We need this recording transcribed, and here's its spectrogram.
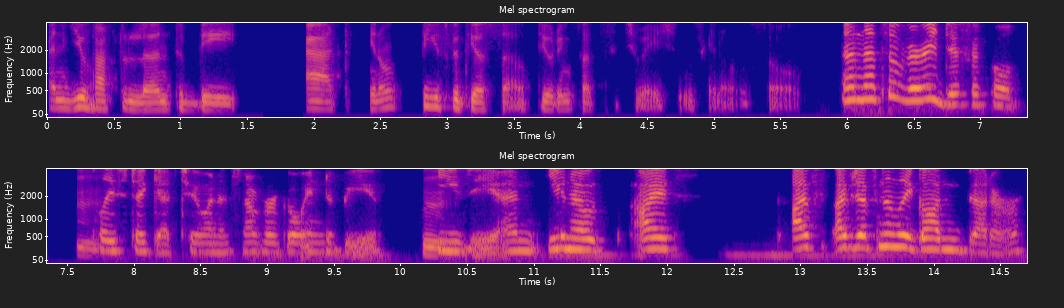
and you have to learn to be at you know peace with yourself during such situations you know so and that's a very difficult mm. place to get to and it's never going to be mm. easy and you know i i've i've definitely gotten better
